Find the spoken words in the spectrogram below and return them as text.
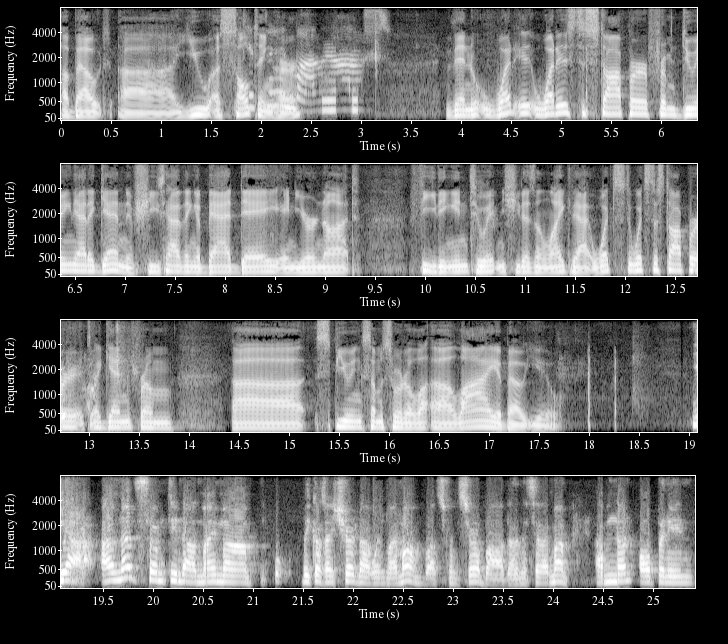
about uh, you assaulting her, then what is, what is to stop her from doing that again if she's having a bad day and you're not feeding into it and she doesn't like that? What's to, what's to stop her again from uh, spewing some sort of uh, lie about you? Yeah, and that's something that my mom, because I shared that with my mom, was concerned about. That. And I said, Mom, I'm not opening,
